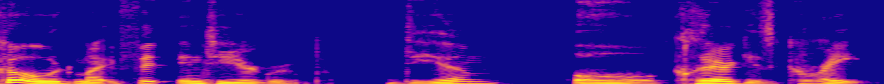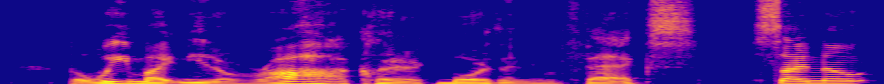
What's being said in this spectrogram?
code might fit into your group. DM, Oh, cleric is great, but we might need a Raha cleric more than Vex. Side note,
